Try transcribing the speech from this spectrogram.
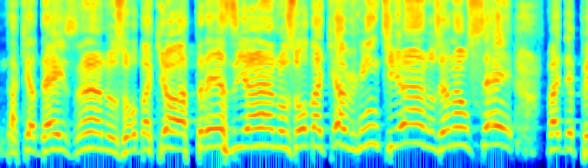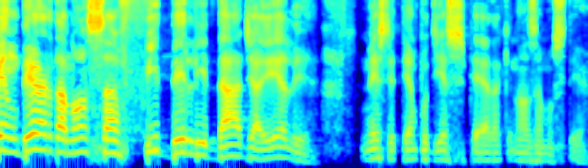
daqui a 10 anos, ou daqui a 13 anos, ou daqui a 20 anos, eu não sei. Vai depender da nossa fidelidade a Ele, nesse tempo de espera que nós vamos ter.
